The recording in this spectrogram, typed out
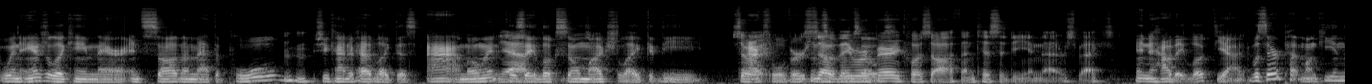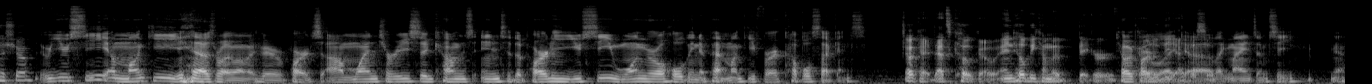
when Angela came there and saw them at the pool, she kind of had like this ah moment because Mm-hmm. Yeah. they look so much like the so actual versions. So they were very close to authenticity in that respect. and how they looked. Yeah, was there a pet monkey in the show? You see a monkey. That was probably one of my favorite parts. Um, when Teresa comes into the party, you see one girl holding a pet monkey for a couple seconds. Okay, that's Coco, and he'll become a bigger Coco, part of like the uh, episode. like Mayans MC. Yeah.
